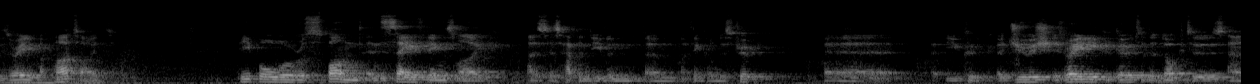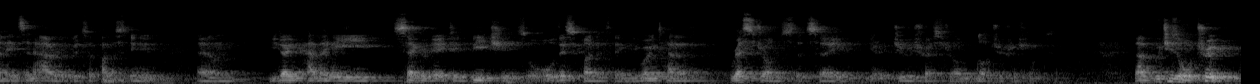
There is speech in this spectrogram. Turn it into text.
Israeli apartheid, people will respond and say things like, as has happened even, um, I think, on this trip, uh, you could a Jewish Israeli could go to the doctors and it's an Arab, it's a Palestinian. Um, you don't have any segregated beaches or, or, this kind of thing. You won't have restaurants that say, you know, Jewish restaurant, not Jewish restaurant. Now, which is all true,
